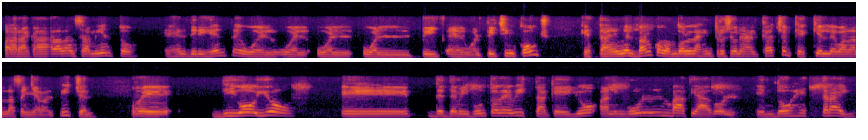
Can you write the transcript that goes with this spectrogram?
para cada lanzamiento es el dirigente o el, o el, o el, o el, o el pitching coach que está en el banco dándole las instrucciones al catcher, que es quien le va a dar la señal al pitcher. Pues digo yo, eh, desde mi punto de vista, que yo a ningún bateador en dos strikes,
